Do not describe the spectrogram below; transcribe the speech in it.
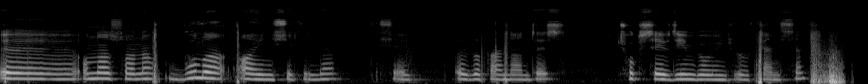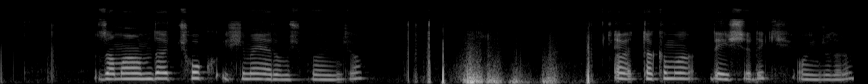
Ee, ondan sonra buna aynı şekilde şey Ezo Fernandez. Çok sevdiğim bir oyuncudur kendisi. Zamanında çok işime yaramış bir oyuncu. Evet takımı değiştirdik oyuncuları.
